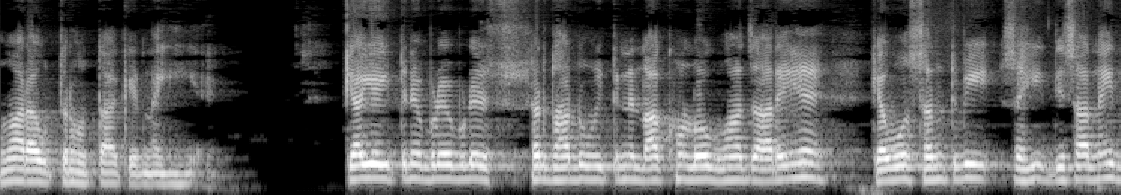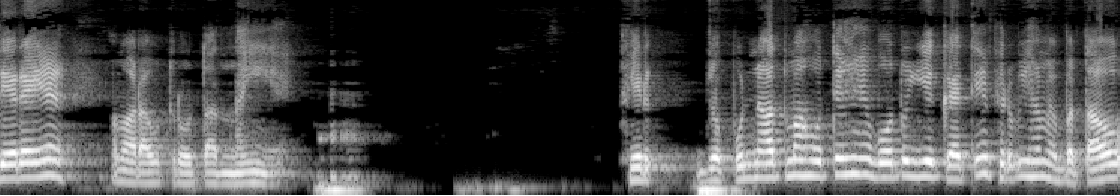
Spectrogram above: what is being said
हमारा उत्तर होता कि नहीं है। क्या ये इतने बड़े बड़े श्रद्धालु, इतने लाखों लोग वहाँ जा रहे हैं? क्या वो संत भी सही दिशा नहीं दे रहे हैं? हमारा उत्तर होता नहीं है। फिर जो पुण्यात्मा होते हैं, वो तो ये कहते हैं, फिर भी हमें बताओ,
